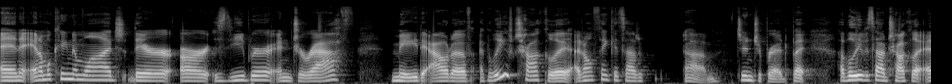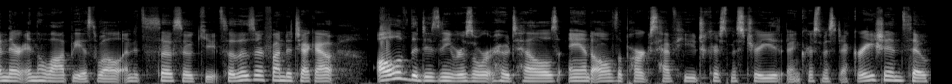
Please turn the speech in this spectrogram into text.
And at Animal Kingdom Lodge, there are zebra and giraffe made out of, I believe, chocolate. I don't think it's out of um, gingerbread, but I believe it's out of chocolate, and they're in the lobby as well. And it's so, so cute. So those are fun to check out. All of the Disney resort hotels and all the parks have huge Christmas trees and Christmas decorations. So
